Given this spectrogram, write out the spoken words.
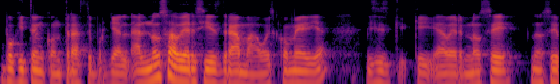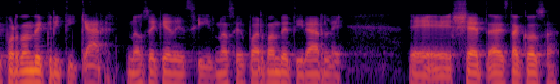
un poquito en contraste, porque al, no saber si es drama o es comedia, dices que, que, a ver, no sé, no sé por dónde criticar, no sé qué decir, no sé por dónde tirarle eh, shit a esta cosa.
